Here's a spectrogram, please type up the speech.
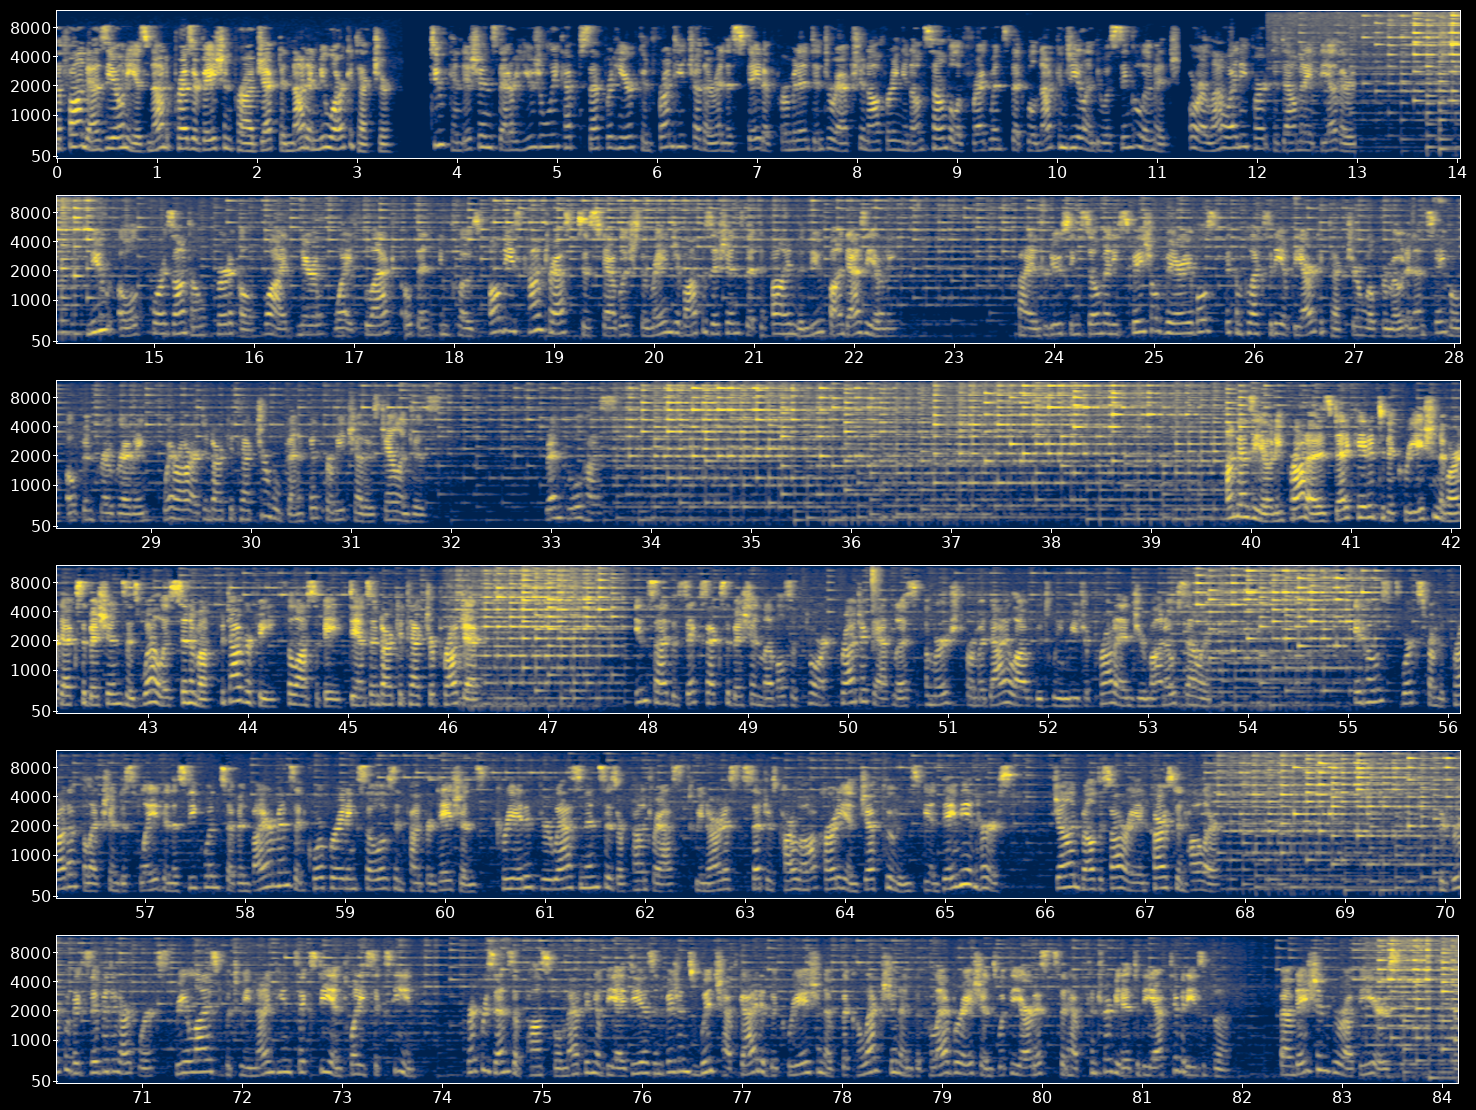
The Fondazione is not a preservation project and not a new architecture. Two conditions that are usually kept separate here confront each other in a state of permanent interaction, offering an ensemble of fragments that will not congeal into a single image, or allow any part to dominate the other. New, old, horizontal, vertical, wide, narrow, white, black, open, enclosed. All these contrasts establish the range of oppositions that define the new Fondazione. By introducing so many spatial variables, the complexity of the architecture will promote an unstable, open programming, where art and architecture will benefit from each other's challenges. Rem Koolhaas. Fondazione Prada is dedicated to the creation of art exhibitions as well as cinema, photography, philosophy, dance and architecture projects. Inside the six exhibition levels of Torre, Project Atlas emerged from a dialogue between Miuccia Prada and Germano Celant. It hosts works from the Prada collection displayed in a sequence of environments incorporating solos and confrontations, created through assonances or contrasts between artists such as Carla Accardi and Jeff Koons, and Damien Hirst, John Baldessari and Carsten Höller. The group of exhibited artworks, realized between 1960 and 2016, represents a possible mapping of the ideas and visions which have guided the creation of the collection and the collaborations with the artists that have contributed to the activities of the Foundation throughout the years.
